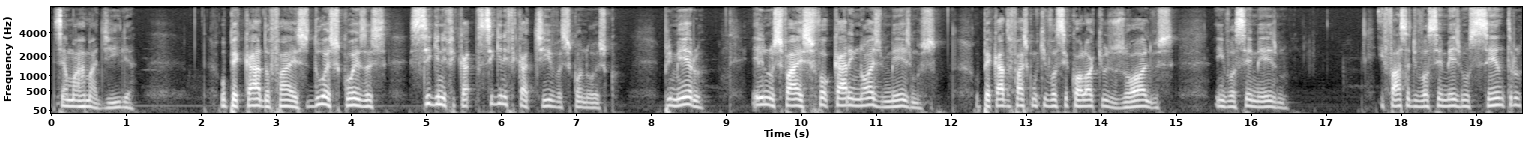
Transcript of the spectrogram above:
Isso é uma armadilha. O pecado faz duas coisas significativas conosco. Primeiro, ele nos faz focar em nós mesmos. O pecado faz com que você coloque os olhos em você mesmo e faça de você mesmo o centro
